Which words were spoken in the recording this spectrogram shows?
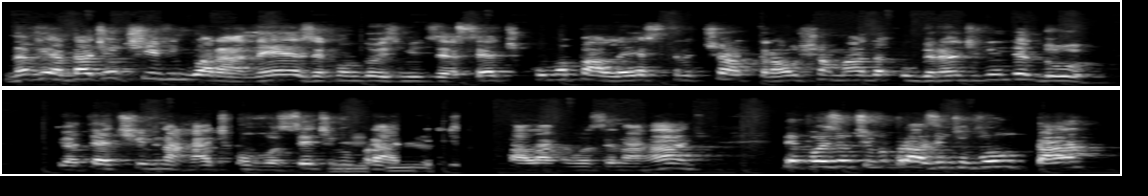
Na verdade, eu tive em Guaranésia, com 2017, com uma palestra teatral chamada O Grande Vendedor eu até tive na rádio com você, tive o prazer de falar com você na rádio. Depois eu tive o prazer de voltar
